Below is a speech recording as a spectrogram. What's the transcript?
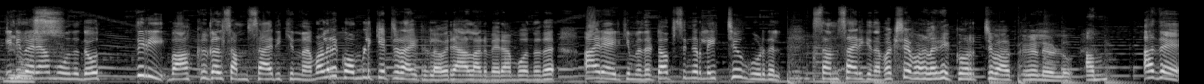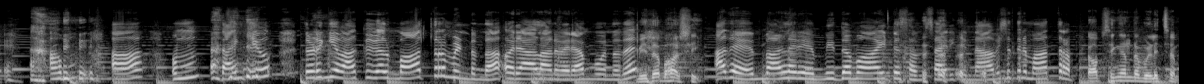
ഇനി വരാൻ പോകുന്നത് ഒത്തിരി വാക്കുകൾ സംസാരിക്കുന്ന വളരെ കോംപ്ലിക്കേറ്റഡ് ആയിട്ടുള്ള ഒരാളാണ് വരാൻ പോകുന്നത്. ആരായിരിക്കും അത്? ടോപ്പ് സിംഗറിൽ ഏറ്റവും കൂടുതൽ സംസാരിക്കുന്ന പക്ഷെ വളരെ കുറച്ച് വാക്കുകളേ ഉള്ളൂ. അതെ. അം, ആ ഉം താങ്ക് യു തുടങ്ങിയ വാക്കുകൾ മാത്രം മിണ്ടുന്ന ഒരാളാണ് വരാൻ പോകുന്നത്. മിതഭാഷി. അതെ വളരെ മിതമായിട്ട് സംസാരിക്കുന്ന ആവശ്യത്തിന് മാത്രം. ടോപ്പ് സിംഗറിന്റെ വെളിച്ചം.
